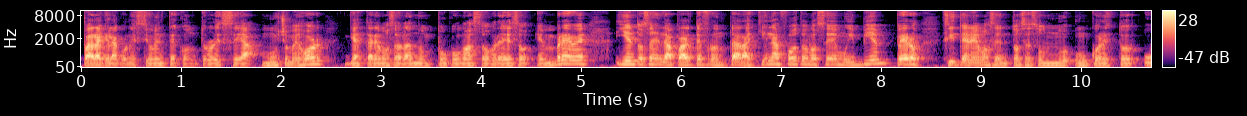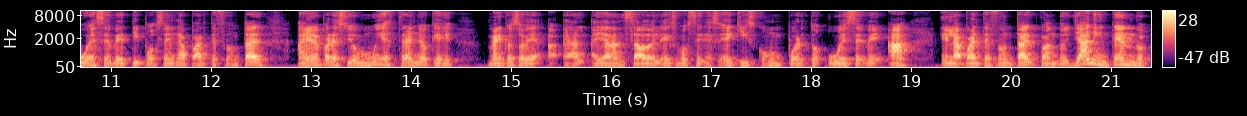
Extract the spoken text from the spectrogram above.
para que la conexión entre controles sea mucho mejor. Ya estaremos hablando un poco más sobre eso en breve. Y entonces en la parte frontal, aquí en la foto no se ve muy bien, pero sí tenemos entonces un, un conector USB tipo C en la parte frontal. A mí me pareció muy extraño que Microsoft haya lanzado el Xbox Series X con un puerto USB-A en la parte frontal cuando ya Nintendo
